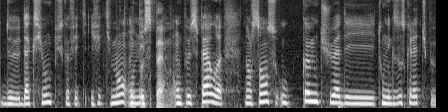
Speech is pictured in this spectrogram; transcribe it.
de- d'actions, puisque effecti- effectivement, On, on, peut est se perdre. on peut se perdre dans le sens où comme tu as des ton exosquelette tu peux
